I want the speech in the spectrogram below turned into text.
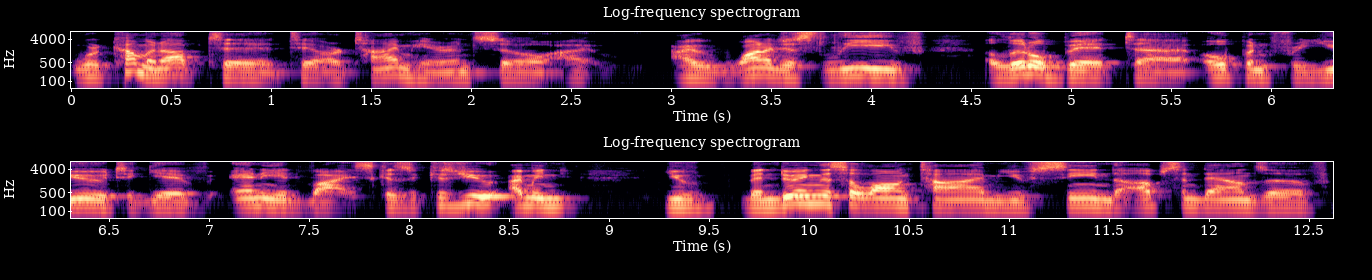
we're coming up to to our time here, and so I I want to just leave a little bit uh, open for you to give any advice because because you I mean you've been doing this a long time. You've seen the ups and downs of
